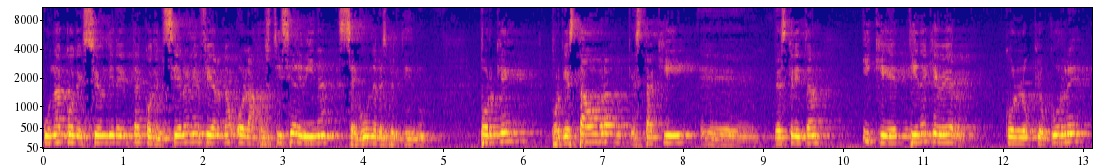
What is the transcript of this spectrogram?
una conexión directa con el cielo y el infierno o la justicia divina según el espiritismo. ¿Por qué? Porque esta obra que está aquí eh, descrita y que tiene que ver con lo que ocurre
